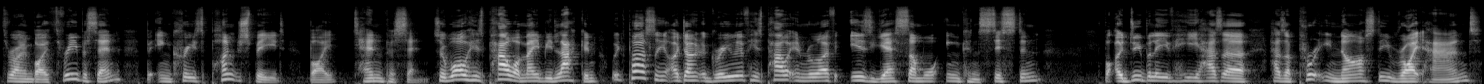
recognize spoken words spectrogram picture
thrown by 3%, but increased punch speed by 10%. So while his power may be lacking, which personally I don't agree with, his power in real life is yes somewhat inconsistent, but I do believe he has a has a pretty nasty right hand.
